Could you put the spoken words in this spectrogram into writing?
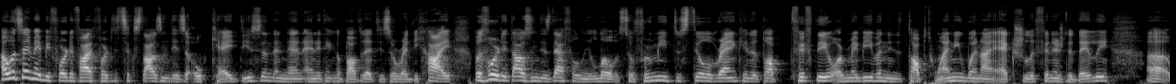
I would say maybe 45, 46,000 is okay, decent, and then anything above that is already high. But 40,000 is definitely low. So for me to still rank in the top 50 or maybe even in the top 20 when I actually finish the daily, uh,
